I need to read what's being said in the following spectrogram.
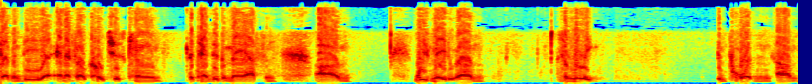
70 uh, NFL coaches came, attended the mass, and um, we've made um, some really important um,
